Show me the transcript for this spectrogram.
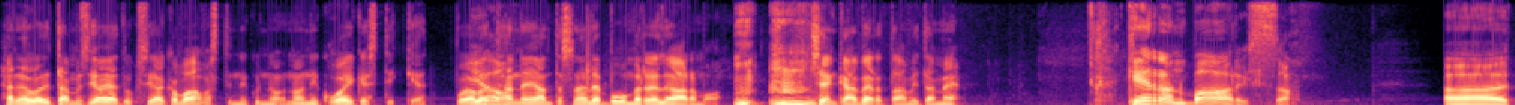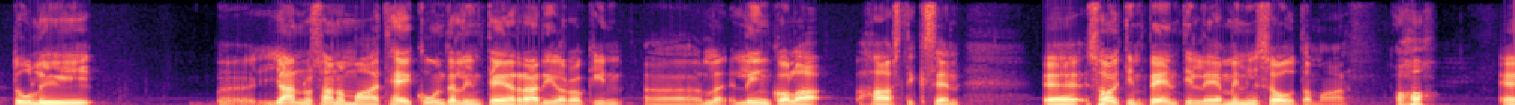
Hänellä oli tämmöisiä ajatuksia aika vahvasti niin kuin, no, no niin kuin oikeastikin. Että voi olla, Joo. että hän ei antaisi näille boomereille armoa. Senkään vertaa, mitä me. Kerran baarissa ää, tuli Jannu sanomaan, että hei kuuntelin teidän radiorokin ää, L- Linkola-haastiksen, ää, soitin Pentille ja menin soutamaan. Oho, Ää,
